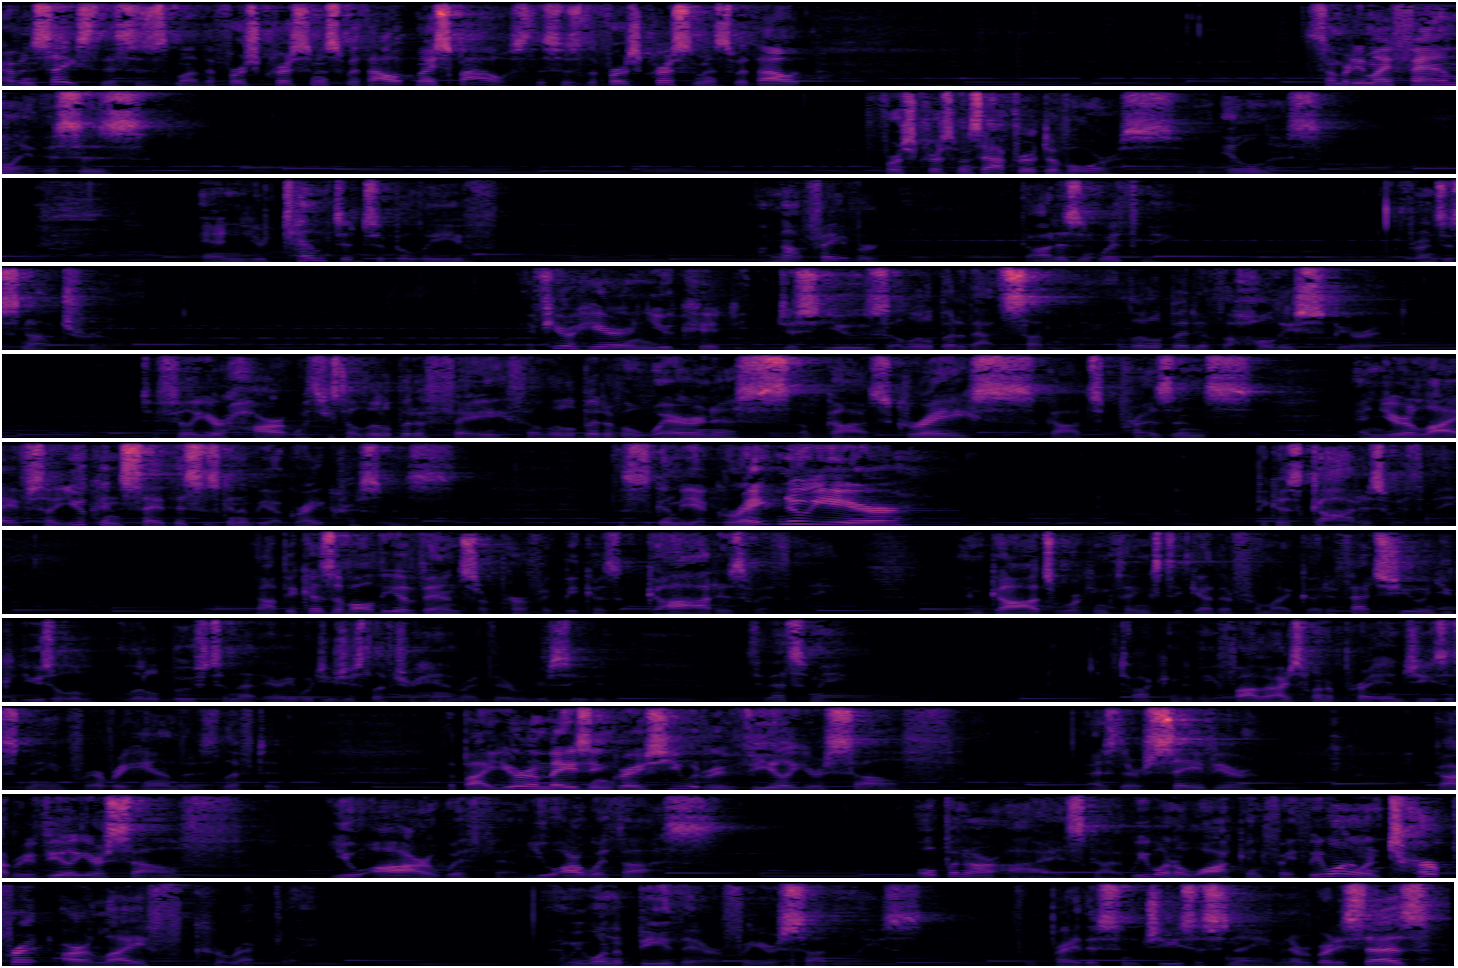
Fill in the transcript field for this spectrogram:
For heaven's sakes, this is my, the first Christmas without my spouse. This is the first Christmas without somebody in my family. This is first Christmas after a divorce, illness. And you're tempted to believe, I'm not favored. God isn't with me. Friends, it's not true. If you're here and you could just use a little bit of that suddenly, a little bit of the Holy Spirit to fill your heart with just a little bit of faith, a little bit of awareness of God's grace, God's presence, and your life, so you can say, This is going to be a great Christmas. This is going to be a great new year because God is with me. Not because of all the events are perfect, because God is with me. And God's working things together for my good. If that's you and you could use a little, little boost in that area, would you just lift your hand right there where you're seated? Say, That's me. Talking to me. Father, I just want to pray in Jesus' name for every hand that is lifted, that by your amazing grace, you would reveal yourself as their Savior. God, reveal yourself. You are with them, you are with us. Open our eyes, God. We want to walk in faith. We want to interpret our life correctly. And we want to be there for your suddenlies. We pray this in Jesus' name. And everybody says,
